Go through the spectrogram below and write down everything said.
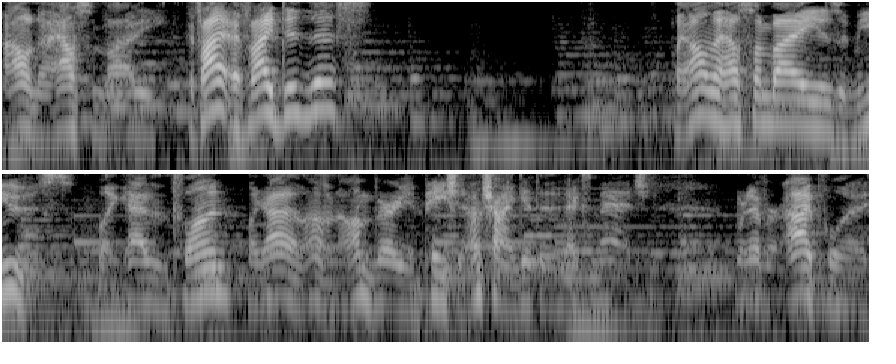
I don't know how somebody if I if I did this, like I don't know how somebody is amused, like having fun. Like I, I don't know. I'm very impatient. I'm trying to get to the next match whenever I play.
